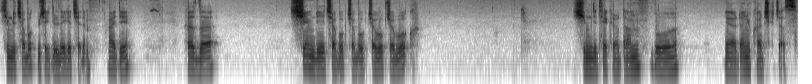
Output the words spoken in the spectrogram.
Şimdi çabuk bir şekilde geçelim. Haydi. Hızlı. Şimdi çabuk çabuk çabuk çabuk. Şimdi tekrardan bu yerden yukarı çıkacağız.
